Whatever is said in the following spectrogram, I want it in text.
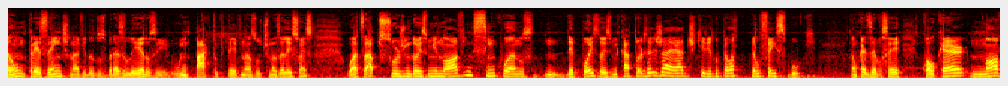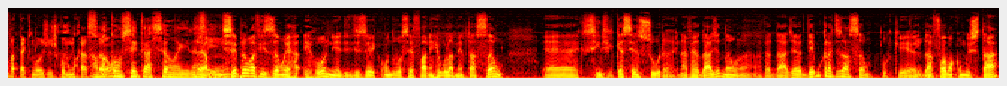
tão presente na vida dos brasileiros e o impacto que teve nas últimas eleições, o WhatsApp surge em 2009 em cinco anos depois, 2014, ele já é adquirido pela, pelo Facebook. Então, quer dizer, você qualquer nova tecnologia de comunicação. Há uma, concentração aí, né? É, sempre é uma visão errônea de dizer que quando você fala em regulamentação, é, significa que é censura. E na verdade não, né? Na verdade é democratização, porque Sim. da forma como está,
